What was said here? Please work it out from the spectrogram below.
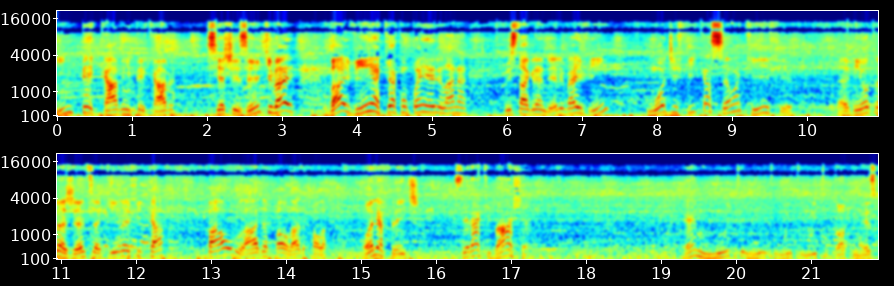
impecável, impecável. Fiatzinho que vai, vai vir aqui, acompanha ele lá na, no Instagram dele, vai vir modificação aqui, filho. Vai vir outras jantes aqui, vai ficar paulada, paulada, paulada. Olha a frente. Será que baixa? É muito, muito, muito, muito top mesmo.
